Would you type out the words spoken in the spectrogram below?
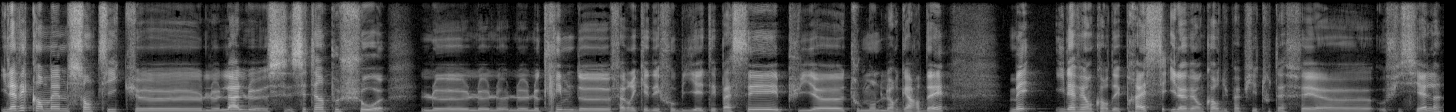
Il avait quand même senti que le, là, le, c'était un peu chaud. Le, le, crime de fabriquer des faux billets était passé, et puis euh, tout le monde le regardait. Mais il avait encore des presses, il avait encore du papier tout à fait euh, officiel.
